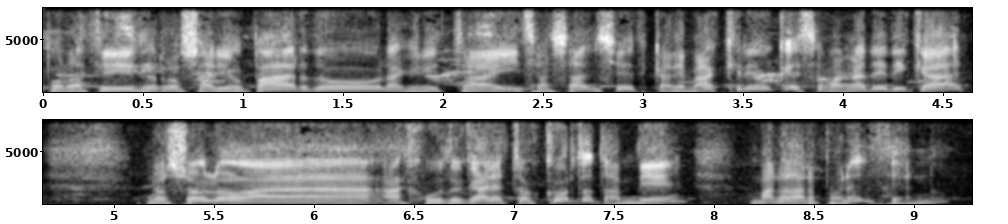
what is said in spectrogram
por la actriz Rosario Pardo, la guionista Isa Sánchez, que además creo que se van a dedicar no solo a, a juzgar estos cortos, también van a dar ponencias, ¿no?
